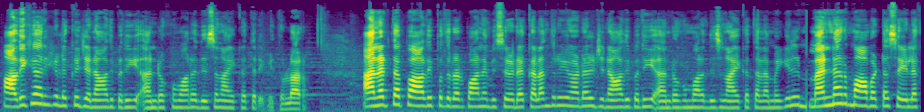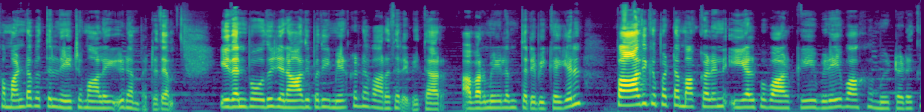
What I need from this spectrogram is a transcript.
அதிகாரிகளுக்கு ஜனாதிபதி அன்றகுமார திசநாயக்க தெரிவித்துள்ளார். அனர்த்த பாதிப்பு தொடர்பான விசேட கலந்துரையாடல் ஜனாதிபதி அன்றகுமார திசநாயக்க தலைமையில் மன்னர் மாவட்ட செயலக மண்டபத்தில் நேற்று மாலை இடம்பெற்றது. இதன்போது ஜனாதிபதி மேற்கண்டவாறு தெரிவித்தார். அவர் மேலும் தெரிவிக்கையில் பாதிக்கப்பட்ட மக்களின் இயல்பு வாழ்க்கையை விரைவாக மீட்டெடுக்க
